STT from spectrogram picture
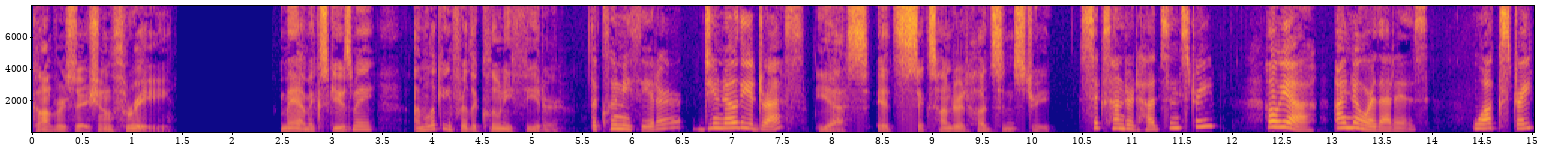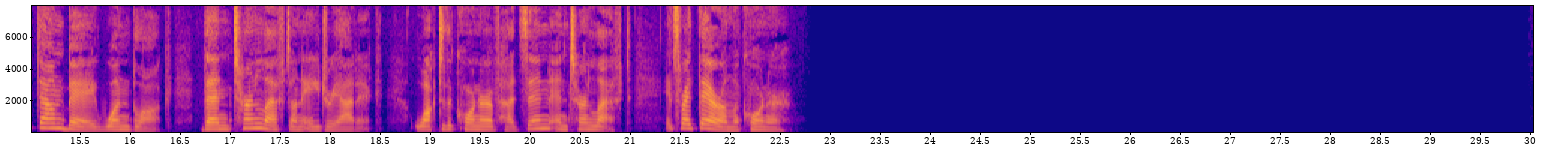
Conversation 3. Ma'am, excuse me? I'm looking for the Clooney Theater. The Clooney Theater? Do you know the address? Yes, it's 600 Hudson Street. 600 Hudson Street? Oh, yeah, I know where that is. Walk straight down Bay one block, then turn left on Adriatic. Walk to the corner of Hudson and turn left. It's right there on the corner.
